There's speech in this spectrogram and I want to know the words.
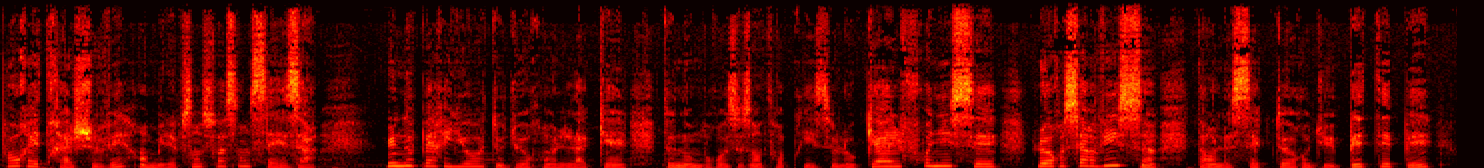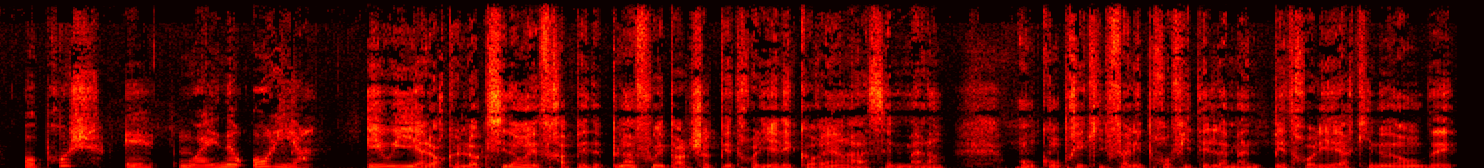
pour être achevée en 1976 une période durant laquelle de nombreuses entreprises locales fournissaient leurs services dans le secteur du BTP au Proche et Moyen-Orient. Et oui, alors que l'Occident est frappé de plein fouet par le choc pétrolier, les Coréens, assez malins, ont compris qu'il fallait profiter de la manne pétrolière qui nous inondait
